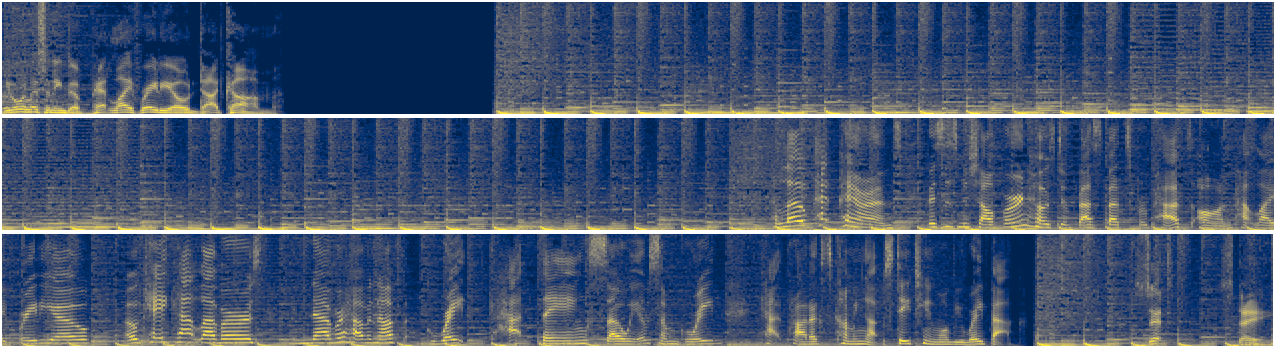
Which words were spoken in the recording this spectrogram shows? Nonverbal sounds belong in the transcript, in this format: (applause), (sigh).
You're listening to PetLifeRadio.com. Hello, pet parents. This is Michelle Fern, host of Best Bets for Pets on Pet Life Radio. Okay, cat lovers, never have enough great cat things, so we have some great cat products coming up. Stay tuned, we'll be right back. Sit. Stay.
